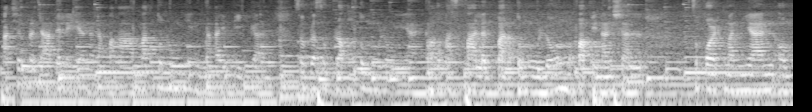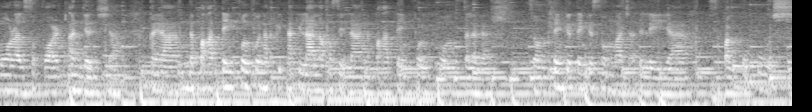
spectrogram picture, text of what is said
at syempre si Ate Lea na napaka matulungin na kaibigan. Sobra sobra akong tumulong yan. Matukas palad para tumulong mapa-financial support man yan o moral support, andyan siya. Kaya napaka-thankful ko, nakilala ko sila, napaka-thankful ko talaga. So, thank you, thank you so much Ate Leia sa pagpupush.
